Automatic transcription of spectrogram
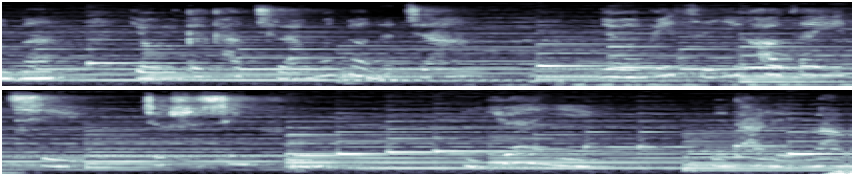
你们有一个看起来温暖的家，你们彼此依靠在一起就是幸福，你愿意为他流浪，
